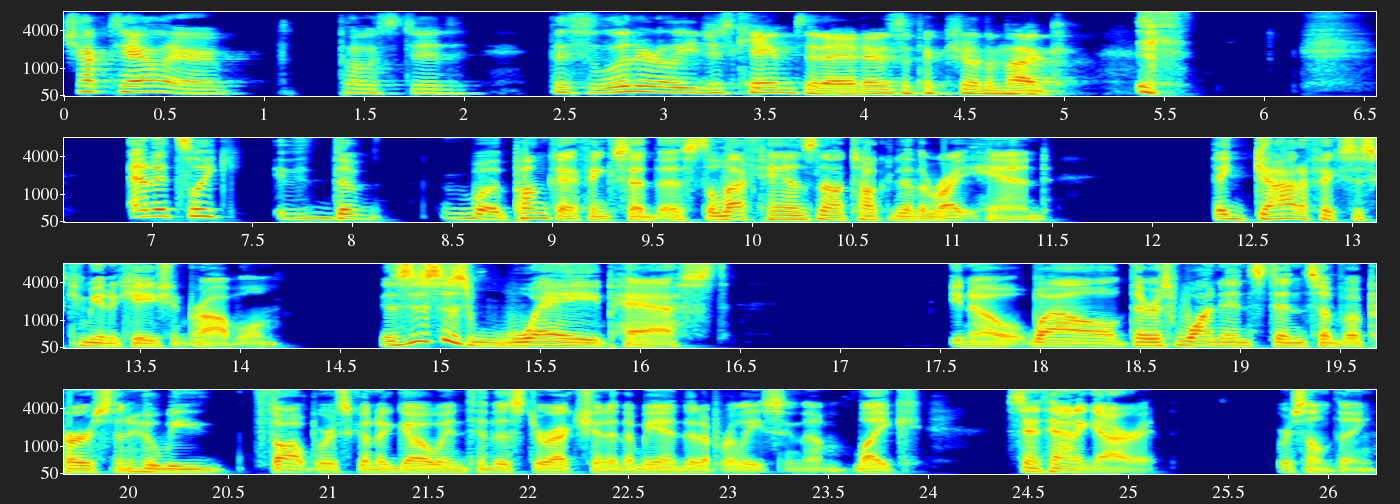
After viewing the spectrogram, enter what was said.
Chuck Taylor posted. This literally just came today. it was a picture of the mug. And it's like the Punk, I think, said this. The left hand's not talking to the right hand. They gotta fix this communication problem. Because this is way past, you know, well, there's one instance of a person who we thought was going to go into this direction and then we ended up releasing them, like Santana Garrett or something.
